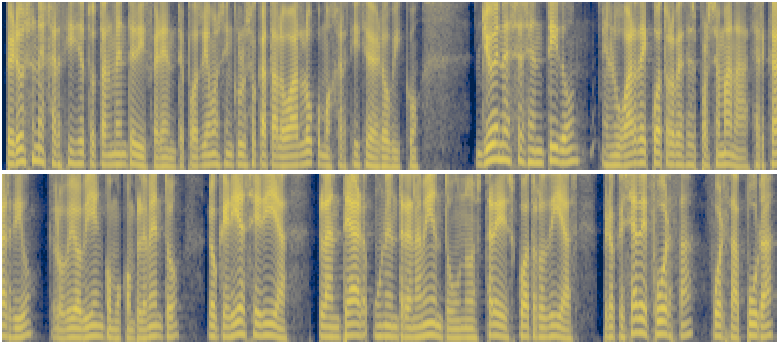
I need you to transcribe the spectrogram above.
pero es un ejercicio totalmente diferente. Podríamos incluso catalogarlo como ejercicio aeróbico. Yo en ese sentido, en lugar de cuatro veces por semana hacer cardio, que lo veo bien como complemento, lo que haría sería plantear un entrenamiento unos tres, cuatro días, pero que sea de fuerza, fuerza pura,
